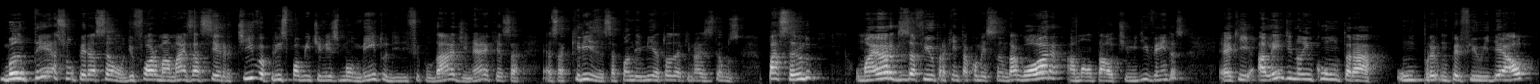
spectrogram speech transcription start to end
manter essa operação de forma mais assertiva, principalmente nesse momento de dificuldade, né? que essa, essa crise, essa pandemia toda que nós estamos passando. O maior desafio para quem está começando agora a montar o time de vendas é que, além de não encontrar um, um perfil ideal,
